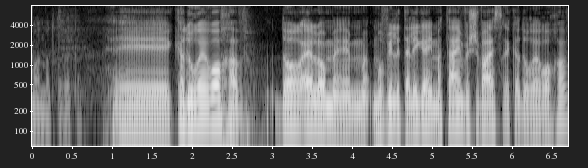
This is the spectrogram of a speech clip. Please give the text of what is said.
מאוד מאוד חזקה. אה, כדורי רוחב. דור אלו מוביל את הליגה עם 217 כדורי רוחב.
